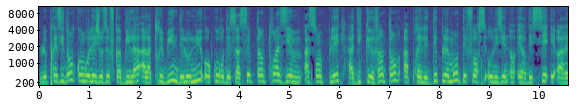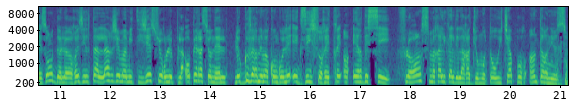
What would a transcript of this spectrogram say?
le président congolais Joseph Kabila à la tribune de l'ONU au cours de sa 73e assemblée a dit que 20 ans après le déploiement des forces onusiennes en RDC et à raison de leurs résultats largement mitigés sur le plan opérationnel, le gouvernement congolais exige son retrait en RDC. Florence Makalikal de la radio Moto pour Internews.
